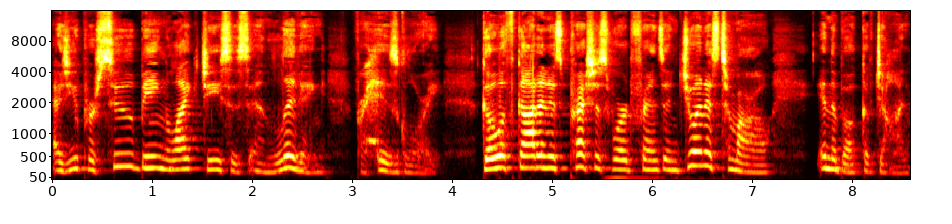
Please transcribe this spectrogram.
as you pursue being like Jesus and living for His glory. Go with God and His precious word, friends, and join us tomorrow in the book of John.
